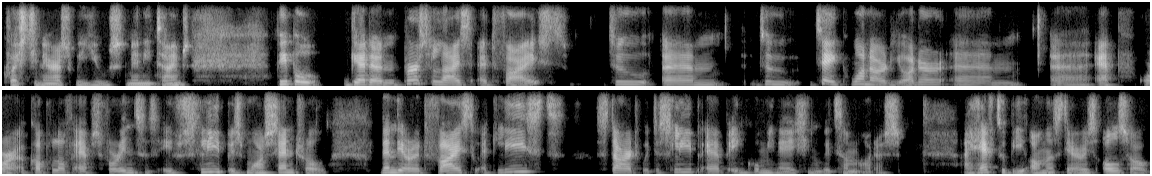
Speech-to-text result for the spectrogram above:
questionnaires we used many times people get a personalized advice to um, to take one or the other um, uh, app or a couple of apps. For instance, if sleep is more central, then they are advised to at least start with the sleep app in combination with some others. I have to be honest, there is also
